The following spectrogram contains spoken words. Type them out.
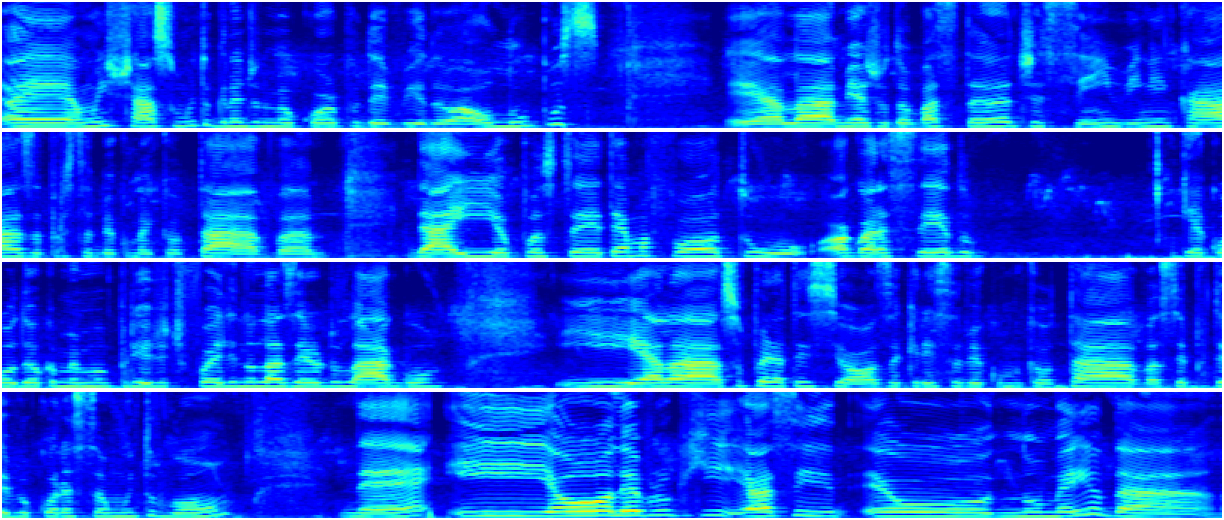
é, um inchaço muito grande no meu corpo devido ao lupus. Ela me ajudou bastante, assim, vim em casa para saber como é que eu tava. Daí eu postei até uma foto agora cedo, que é quando eu com a minha irmã Pri, a gente foi ali no Lazer do Lago. E ela super atenciosa, queria saber como que eu tava, sempre teve o coração muito bom né? E eu lembro que, assim, eu, no meio da,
